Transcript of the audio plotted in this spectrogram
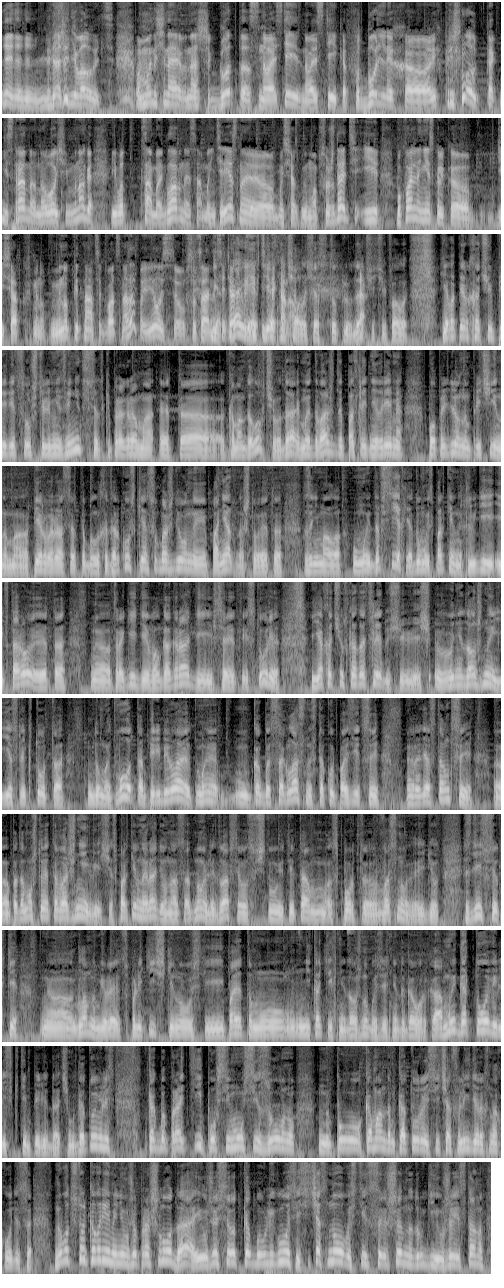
Не-не-не, даже не волнуйтесь. Мы начинаем наш год с новостей, новостей как футбольных. Э, их пришло, как ни странно, но очень много. И вот самое главное, самое интересное мы сейчас будем обсуждать. И буквально несколько десятков минут, минут 15-20 назад появилась в социальных Нет, сетях да, и я, в телеканалах. Я сначала сейчас вступлю, да, Да. чуть-чуть, Володь. Я, во-первых, хочу перед слушателями извиниться. Все-таки программа — это команда Ловчева, да, и мы дважды в последнее время по определенным причинам. а, Первый раз это был Ходорковский освобожденный. Понятно, что это занимало умы до всех, я думаю, спортивных людей. И второе — это э, трагедия в Волгограде и вся эта история. Я хочу сказать следующую вещь. Вы не должны, если кто-то думает, вот, там перебивают, мы как бы согласны с такой позицией радиостанции, потому что это важнее вещи. Спортивное радио у нас одно или два всего существует, и там спорт э, в основе идет. Здесь все-таки главным являются политические новости, и поэтому никаких не должно быть здесь недоговорок. А мы готовились к тем передачам, готовились как бы пройти по всему сезону, по командам, которые сейчас в лидерах находятся. Но вот столько времени уже прошло, да, и уже все как бы улеглось, и сейчас новости совершенно другие, уже из станов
